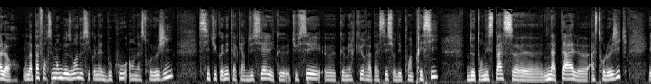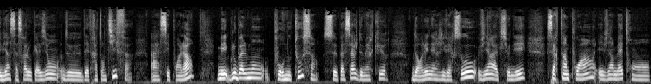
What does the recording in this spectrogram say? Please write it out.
Alors, on n'a pas forcément besoin de s'y connaître beaucoup en astrologie. Si tu connais ta carte du ciel et que tu sais euh, que Mercure va passer sur des points précis de ton espace euh, natal euh, astrologique, eh bien, ça sera l'occasion d'être attentif à ces points-là. Mais globalement, pour nous tous, ce passage de Mercure dans l'énergie verso vient actionner certains points et vient mettre en,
